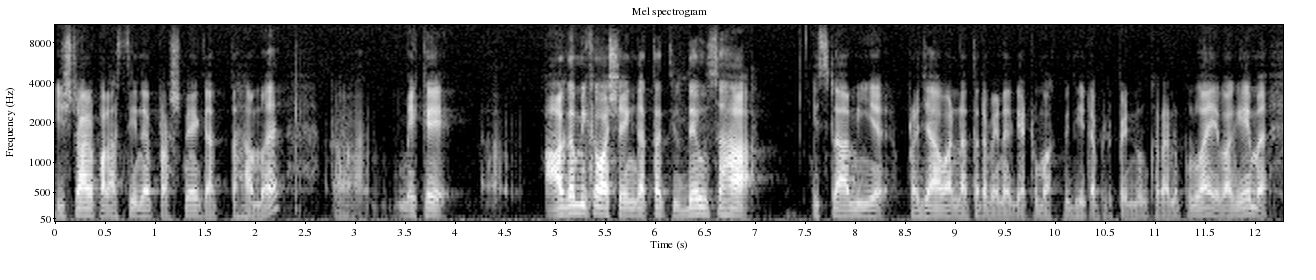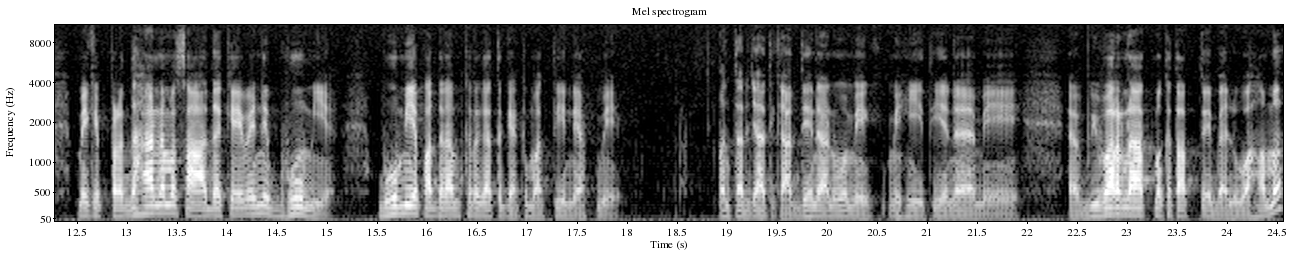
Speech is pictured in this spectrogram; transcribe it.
ඊස්ට්‍රාල් පලස්තින ප්‍රශ්නය ගත්තහම මේක ආගමික වශයෙන් ගත්තත් යුදෙව් සහ ඉස්ලාමීය ප්‍රජාවන් අතර වෙන ගැටුමක් විදිහට අපිට පෙන්නුම් කරන්න පුළුවන්. ඒ වගේම මේකේ ප්‍රධානම සාධකය වෙන්නේ භූමිය. භූමිය පදනම් කරගත ගැටුමක් තියෙන අප මේ අන්තර්ජාතික අධ්‍යයන අනුව මෙහි තියෙන මේ විවරණාත්මක තත්ත්වය බැලුවහම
